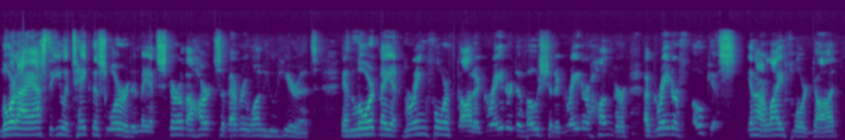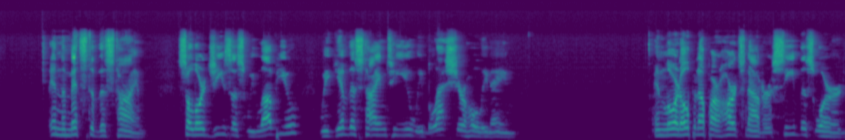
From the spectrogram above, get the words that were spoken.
Lord, I ask that you would take this word and may it stir the hearts of everyone who hear it. And Lord, may it bring forth, God, a greater devotion, a greater hunger, a greater focus in our life, Lord God, in the midst of this time. So, Lord Jesus, we love you. We give this time to you. We bless your holy name. And Lord, open up our hearts now to receive this word.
